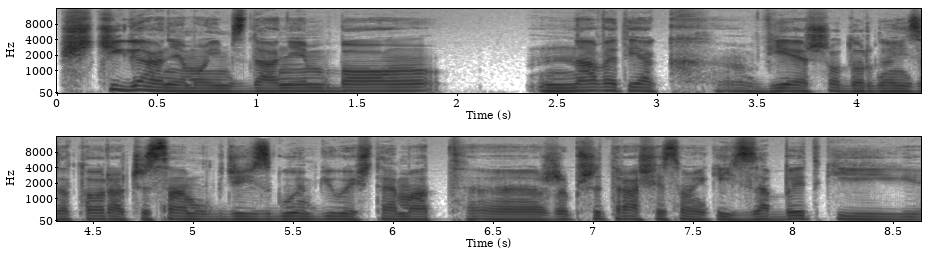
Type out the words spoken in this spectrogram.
ścigania moim zdaniem, bo nawet jak wiesz od organizatora, czy sam gdzieś zgłębiłeś temat, e, że przy trasie są jakieś zabytki,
